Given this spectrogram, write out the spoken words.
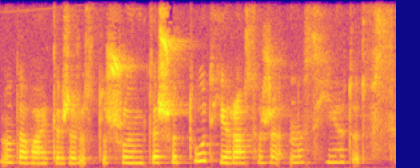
Ну, давайте вже розташуємо те, що тут є, раз уже у нас є тут все.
